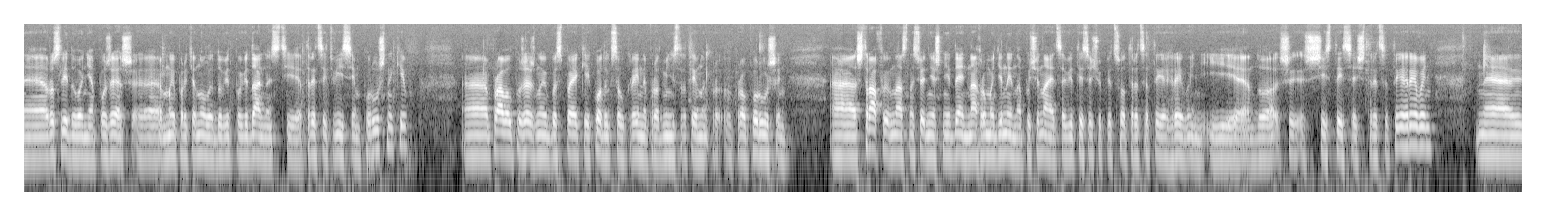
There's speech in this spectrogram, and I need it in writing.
е, розслідування пожеж е, ми притягнули до відповідальності 38 порушників е, правил пожежної безпеки, Кодексу України про адміністративне правопорушень. Штрафи в нас на сьогоднішній день на громадянина починаються від 1530 гривень і до ши- 6030 гривень. Е,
